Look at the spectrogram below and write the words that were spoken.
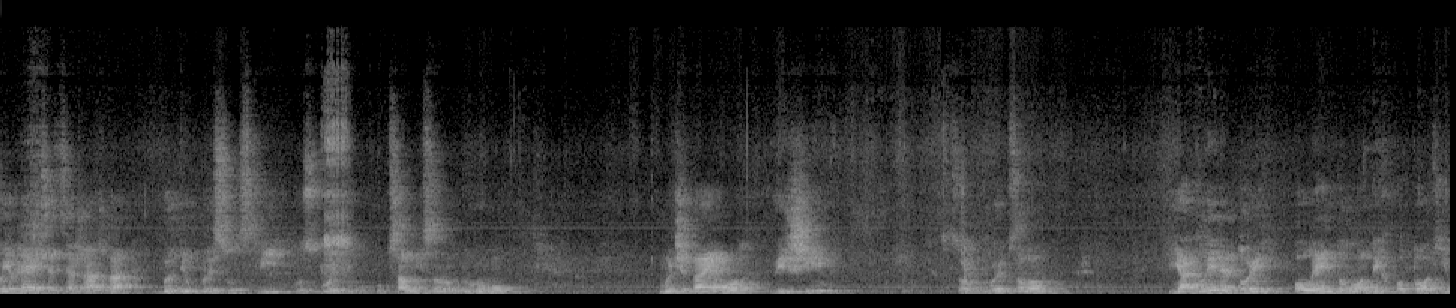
з'являється ця жажда бути в присутстві Господньому. У Псалмі 42 ми читаємо вірші, 42 псалом. Як лине той олень до водних потоків,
